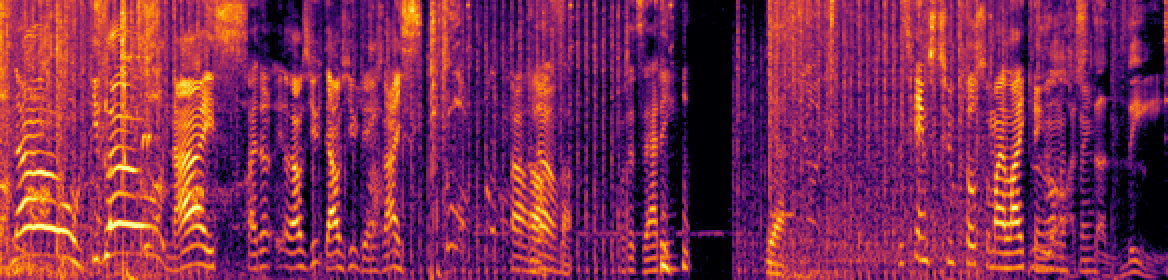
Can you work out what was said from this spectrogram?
up. No, he's low. Nice. I don't. That was you. That was you, James. Nice. Oh, Oh, no. fuck. Was it Zaddy? Yeah. this game's too close for my liking, Lost honestly. the lead.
